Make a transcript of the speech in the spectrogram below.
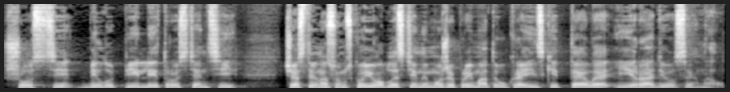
Шостці, Білопіллі, Тростянці. Частина Сумської області не може приймати український теле і радіосигнал.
